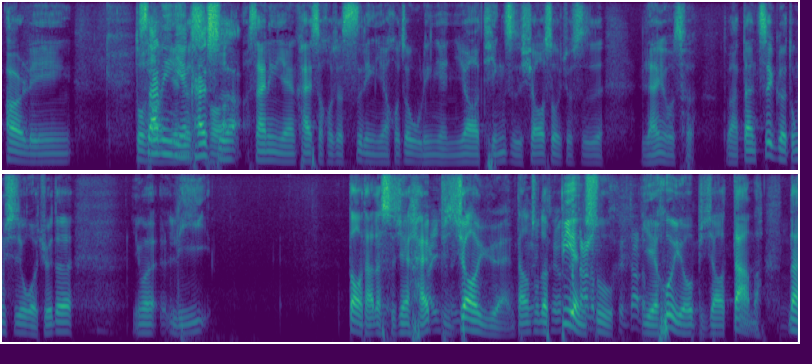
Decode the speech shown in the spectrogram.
二零三零年开始三零年开始或者四零年或者五零年，你要停止销售就是燃油车，对吧？但这个东西我觉得，因为离到达的时间还比较远，当中的变数也会有比较大嘛。那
